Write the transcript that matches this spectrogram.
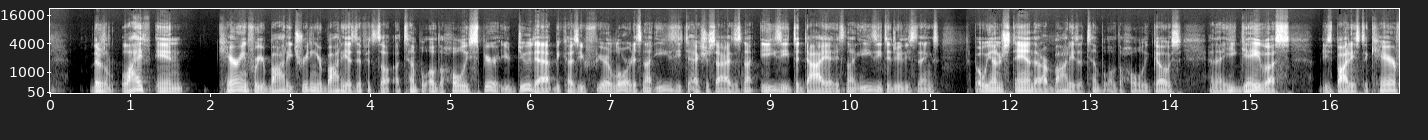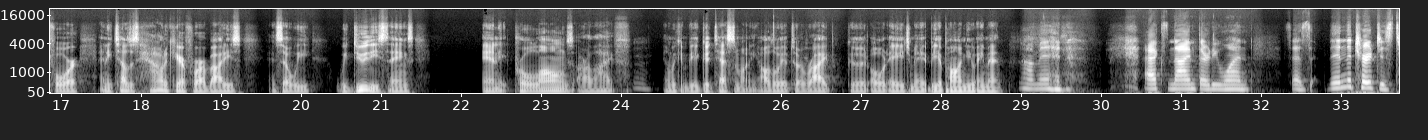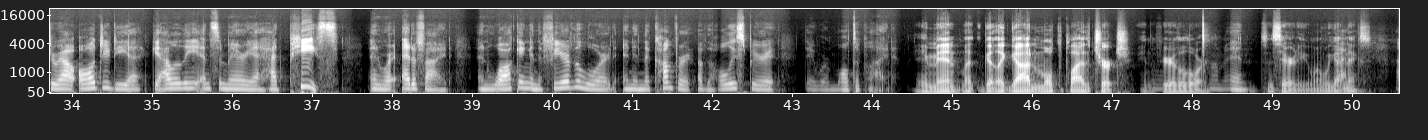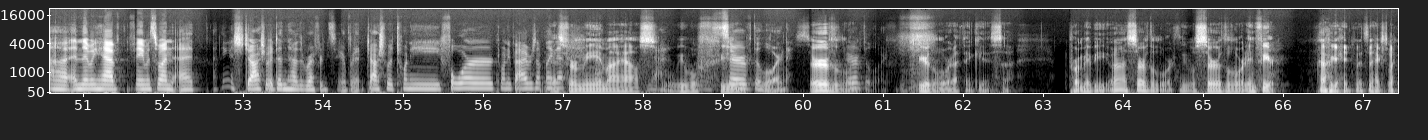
there's life in caring for your body, treating your body as if it's a, a, temple of the Holy Spirit. You do that because you fear Lord. It's not easy to exercise, it's not easy to diet, it's not easy to do these things. But we understand that our body is a temple of the Holy Ghost and that He gave us these bodies to care for and He tells us how to care for our bodies. And so we we do these things and it prolongs our life. Mm. and we can be a good testimony all the way up to a ripe, good old age. May it be upon you. Amen. Amen. Acts 9:31 says, "Then the churches throughout all Judea, Galilee, and Samaria had peace and were edified, and walking in the fear of the Lord and in the comfort of the Holy Spirit, they were multiplied." Amen. Let, let God multiply the church in the fear of the Lord. Amen. Sincerity. What we got Yeah. next? Uh, and then we have the famous one at I think it's Joshua. It doesn't have the reference here, but Joshua 24, 25 or something like As that. for me and my house, Yeah. we will fear, Serve the Lord. serve the Lord. Serve the Lord. Fear the Lord, I think is uh, maybe uh, serve the Lord. We will serve the Lord in fear. Okay, that's the next one.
